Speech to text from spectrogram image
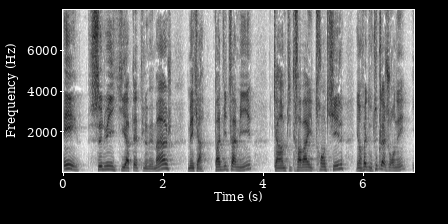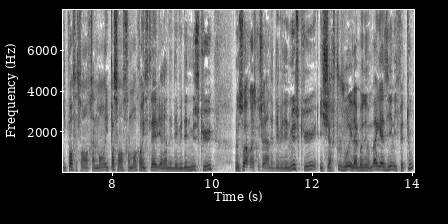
et celui qui a peut-être le même âge, mais qui a pas de vie de famille, qui a un petit travail tranquille, et en fait, où toute la journée, il pense à son entraînement, il pense à son entraînement, quand il se lève, il regarde des DVD de muscu, le soir, quand il se couche, il regarde des DVD de muscu, il cherche toujours, il est abonné au magazine, il fait tout.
